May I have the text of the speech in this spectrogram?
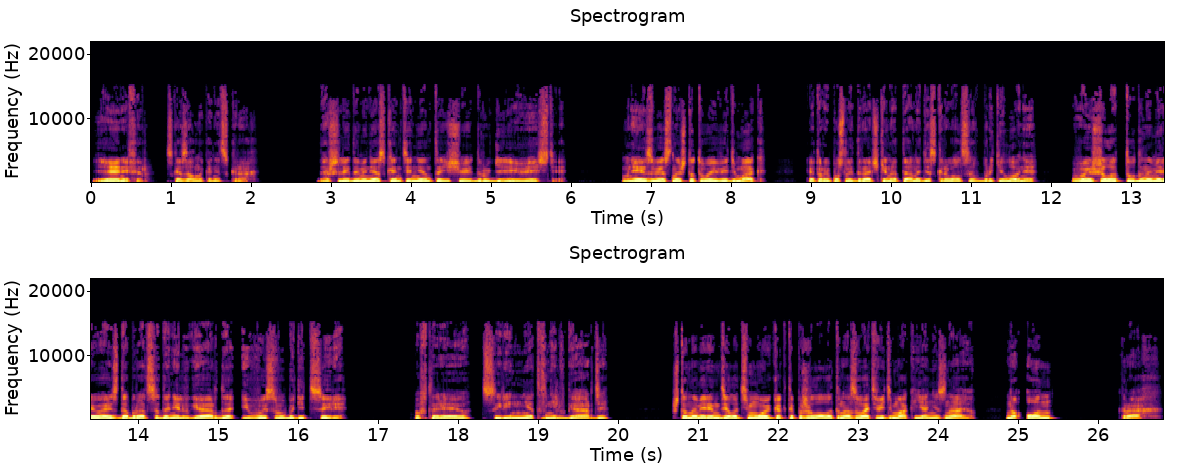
«Енифер», — сказал наконец Крах. «Дошли до меня с континента еще и другие вести. Мне известно, что твой ведьмак, который после драчки на Танаде скрывался в Бракелоне, вышел оттуда, намереваясь добраться до Нильфгаарда и высвободить Цири». «Повторяю, Цири нет в Нильфгаарде. Что намерен делать мой, как ты пожелал это назвать, ведьмак, я не знаю. Но он...» «Крах,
